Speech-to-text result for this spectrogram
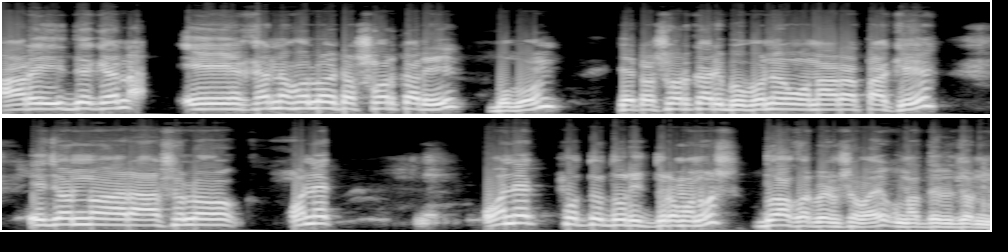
আর এই দেখেন এই এখানে হলো এটা সরকারি ভবন। যেটা সরকারি ভবনে ওনারা থাকে। এই জন্য আর আসলে অনেক অনেক পথ দরিদ্র মানুষ দোয়া করবেন সবাই ওনাদের জন্য।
